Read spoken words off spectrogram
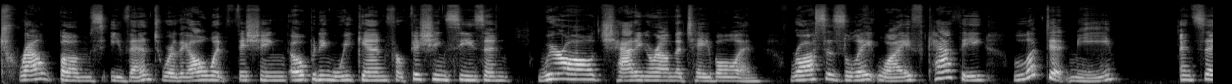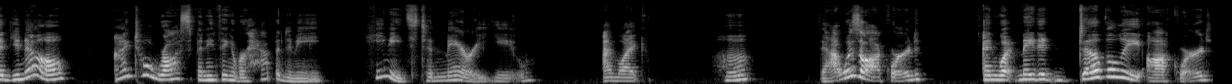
Trout Bums event where they all went fishing opening weekend for fishing season. We're all chatting around the table, and Ross's late wife, Kathy, looked at me and said, You know, I told Ross if anything ever happened to me, he needs to marry you. I'm like, Huh? That was awkward. And what made it doubly awkward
